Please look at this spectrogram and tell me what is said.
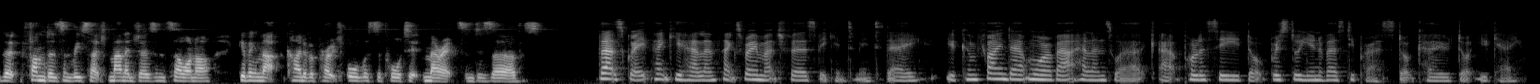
that funders and research managers and so on are giving that kind of approach all the support it merits and deserves. That's great. Thank you, Helen. Thanks very much for speaking to me today. You can find out more about Helen's work at policy.bristoluniversitypress.co.uk.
